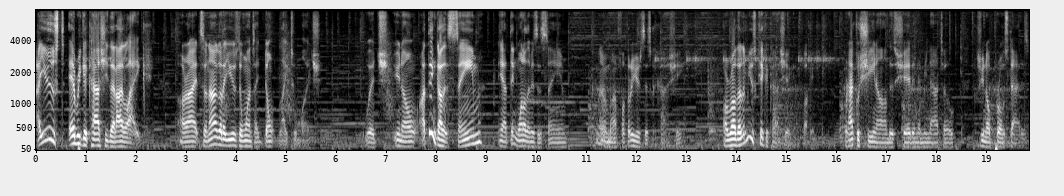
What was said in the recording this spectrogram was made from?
I used every Kakashi that I like. Alright, so now I gotta use the ones I don't like too much. Which, you know, I think are the same. Yeah, I think one of them is the same. Never mind, fuck, I'll use this Kakashi. Or rather, let me use Kid Kakashi again. Fuck it. Put Hakushina on this shit and then Minato. Cause you know pro status.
